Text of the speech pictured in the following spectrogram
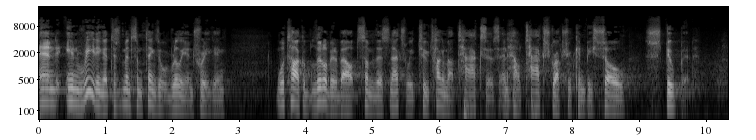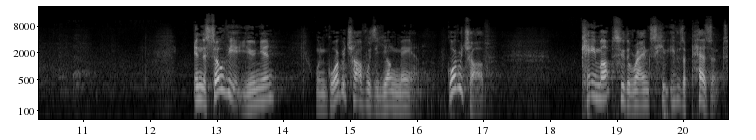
And in reading it, there's been some things that were really intriguing. We'll talk a little bit about some of this next week, too, talking about taxes and how tax structure can be so stupid. In the Soviet Union, when Gorbachev was a young man, Gorbachev came up through the ranks, he, he was a peasant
